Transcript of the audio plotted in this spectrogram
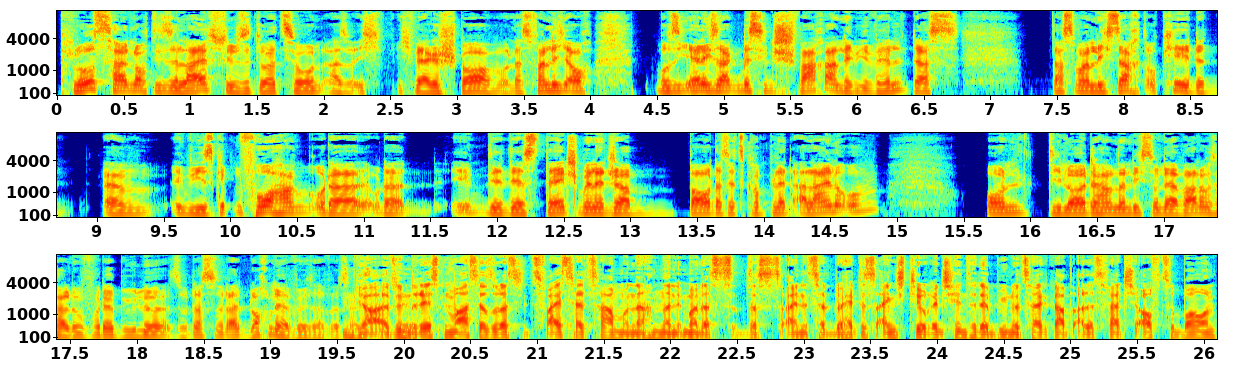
Plus halt noch diese Livestream-Situation. Also ich, ich wäre gestorben. Und das fand ich auch, muss ich ehrlich sagen, ein bisschen schwach an dem Event, dass, dass man nicht sagt, okay, denn, ähm, irgendwie es gibt einen Vorhang oder, oder der, Stage Manager baut das jetzt komplett alleine um und die Leute haben dann nicht so eine Erwartungshaltung vor der Bühne, so dass du halt noch nervöser wirst. Ja, also in Dresden war es ja so, dass die zwei Sets haben und dann haben dann immer das, das eine Set, du hättest eigentlich theoretisch hinter der Bühne Zeit gehabt, alles fertig aufzubauen.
